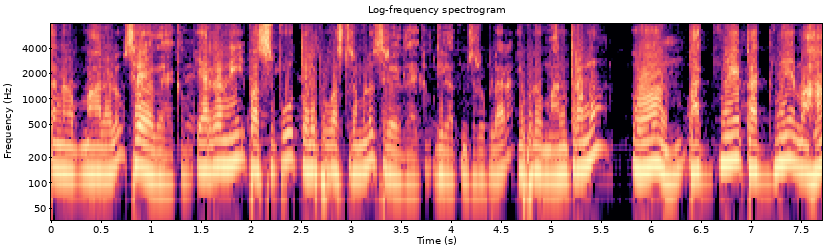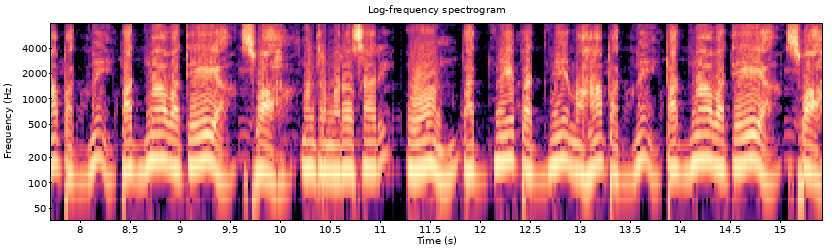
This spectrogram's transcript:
చందనపు మాలలు శ్రేయోదాయకం. ఎర్రని పసుపు తెలుపు వస్త్రములు శ్రేయోదాయకం. దిగతం స్వరూపులారా ఇప్పుడు మంత్రము ఓం పద్మే పద్మే మహాపద్మే పద్మావతేయ స్వాహ. మంత్రం మరోసారి ఓం పద్మే పద్మే మహాపద్మే పద్మావతేయ స్వాహ.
